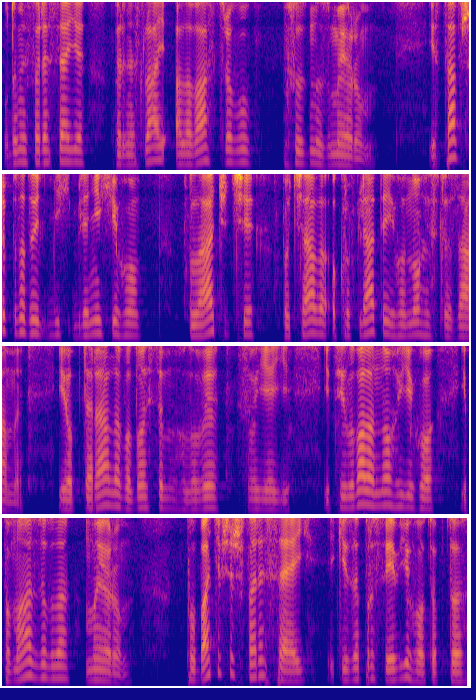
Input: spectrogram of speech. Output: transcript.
у домі Фарисея, перенесла й алавастрову посудину з миром. І, ставши позаду біля ніг його, плачучи, почала окропляти його ноги сльозами, і обтирала волоссям голови своєї, і цілувала ноги його, і помазувала миром. Побачивши ж фарисей, який запросив його, тобто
